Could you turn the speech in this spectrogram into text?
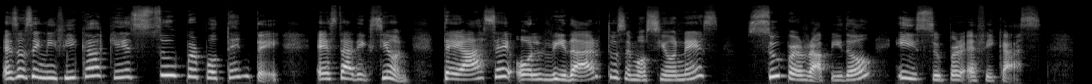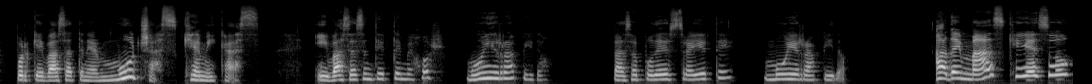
Eso significa que es súper potente esta adicción. Te hace olvidar tus emociones súper rápido y súper eficaz, porque vas a tener muchas químicas y vas a sentirte mejor muy rápido. Vas a poder extraerte muy rápido. Además que eso,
